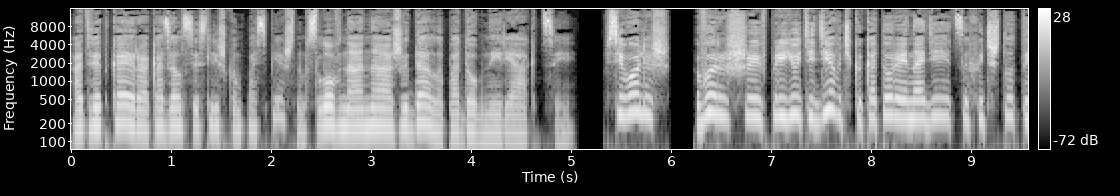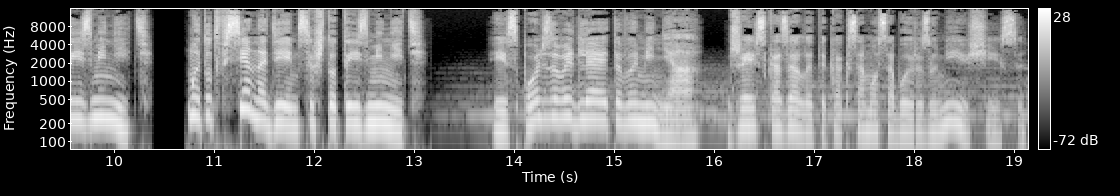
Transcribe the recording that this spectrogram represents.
Ответ Кайра оказался слишком поспешным, словно она ожидала подобной реакции. «Всего лишь выросшая в приюте девочка, которая надеется хоть что-то изменить. Мы тут все надеемся что-то изменить». «Использовать для этого меня», — Джей сказал это как само собой разумеющееся,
